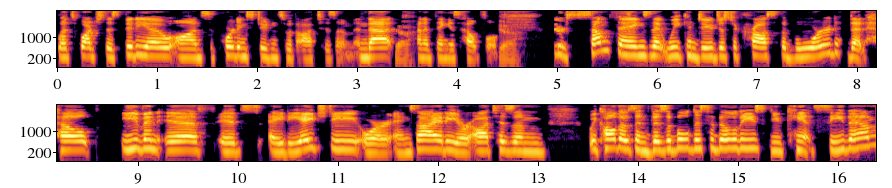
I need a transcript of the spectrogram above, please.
Let's watch this video on supporting students with autism. And that Yeah. kind of thing is helpful. Yeah. There's some things that we can do just across the board that help, even if it's ADHD or anxiety or autism. We call those invisible disabilities. You can't see them,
